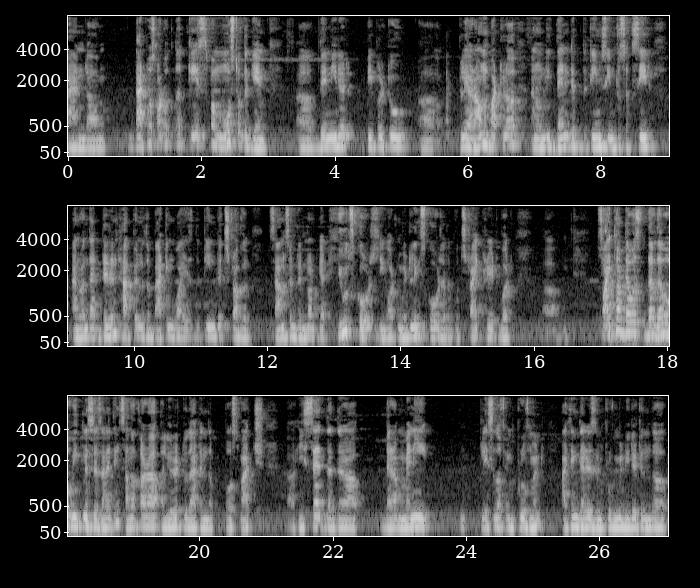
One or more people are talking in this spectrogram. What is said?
and um, that was sort of the case for most of the game. Uh, they needed people to uh, play around Buttler, and only then did the team seem to succeed. And when that didn't happen, the batting wise, the team did struggle. Samson did not get huge scores; he got middling scores at a good strike rate. But uh, so I thought there was there, there, were weaknesses, and I think Sangakkara alluded to that in the post match. Uh, he said that there are there are many places of improvement. I think there is improvement needed in the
